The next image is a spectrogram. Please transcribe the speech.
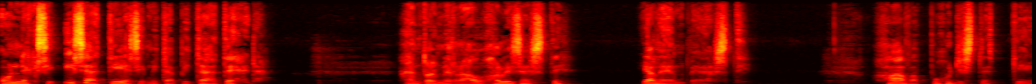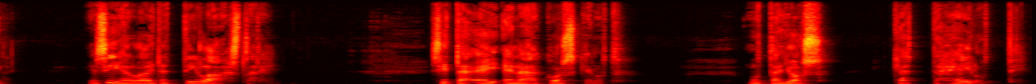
Onneksi isä tiesi, mitä pitää tehdä. Hän toimi rauhallisesti ja lempeästi. Haava puhdistettiin ja siihen laitettiin laastari. Sitä ei enää koskenut, mutta jos kättä heilutti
